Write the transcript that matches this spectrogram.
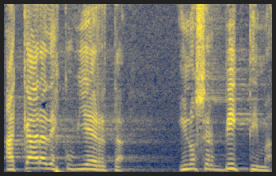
a cara descubierta y no ser víctima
